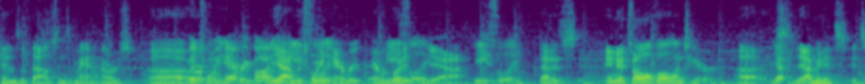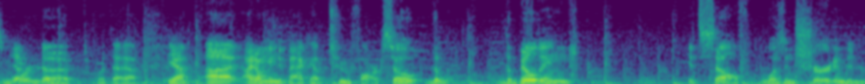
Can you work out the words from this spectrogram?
tens of thousands of man hours uh, between or, everybody? Yeah, easily, between every everybody. Easily, yeah, easily. That is, and it's all volunteer. Uh, yep. Yeah, I mean it's it's important yep. to, to put that out. Yeah. Uh, I don't mean to back up too far. So the the building itself was insured and did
